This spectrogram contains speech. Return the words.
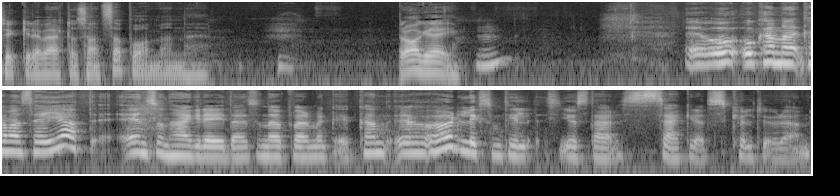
tycker det är värt att satsa på. Men bra grej. Mm. Eh, Och, och kan, man, kan man säga att en sån här grej, där, en sån här uppvärmning, kan, eh, hör det liksom till just det här säkerhetskulturen?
